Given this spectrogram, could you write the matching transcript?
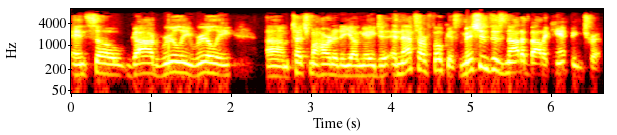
And so God really, really um, touched my heart at a young age, and that's our focus. Missions is not about a camping trip.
